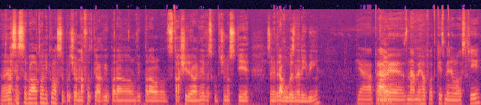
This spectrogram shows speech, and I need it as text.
Já Takže... jsem se bál toho Nikolase, protože on na fotkách vypadal, vypadal strašidelně, ve skutečnosti se mi teda vůbec nelíbí. Já právě Ale... znám jeho fotky z minulosti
